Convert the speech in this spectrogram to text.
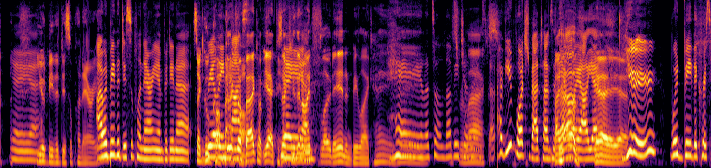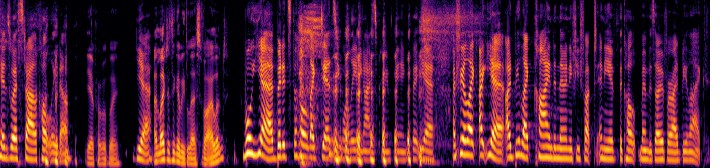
yeah, yeah. yeah. You would be the disciplinarian. I would be the disciplinarian, but in a So good really cop, bad nice. cop. Cop, bad cop. Yeah, because Yeah, actually yeah, then. I'd float in and be like, hey. Hey, let's all love let's each relax. other. And stuff. Have you watched Bad Times at I the have. LOL yet? Yeah, yeah, yeah. You would be the Chris Hemsworth style cult leader. Yeah, probably. Yeah. I'd like to think I'd be less violent. Well, yeah, but it's the whole like dancing while eating ice cream thing. But yeah, I feel like, I, yeah, I'd be like kind, and then if you fucked any of the cult members over, I'd be like,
